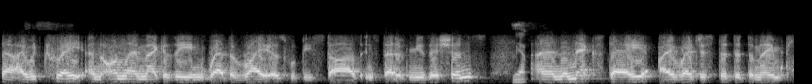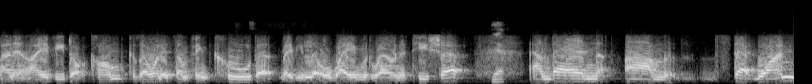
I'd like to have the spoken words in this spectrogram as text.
that I would create an online magazine where the writers would be stars instead of musicians. Yep. And the next day I registered the domain planetivy.com because I wanted something cool that maybe Little Wayne would wear on a t-shirt. Yep. And then um, step one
